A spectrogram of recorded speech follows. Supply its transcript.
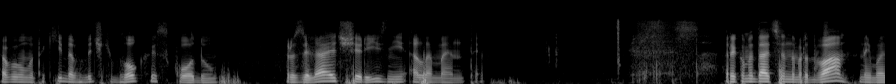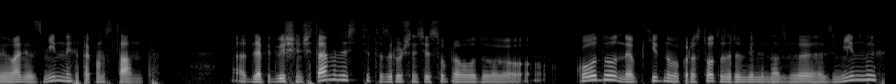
робимо такі невеличкі блоки з коду, розділяючи різні елементи. Рекомендація номер 2 найменування змінних та констант. Для підвищення читабельності та зручності супроводу коду необхідно використовувати зрозумілі назви змінних.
